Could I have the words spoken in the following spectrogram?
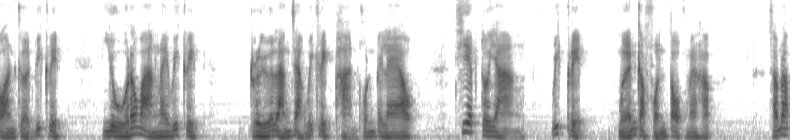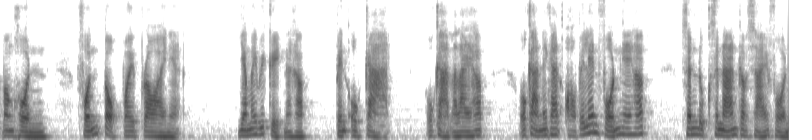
ก่อนเกิดวิกฤต อยู่ระหว่างในวิกฤต หรือหลังจากวิกฤตผ่านพ้นไปแล้ว เทียบตัวอย่างวิกฤตเหมือนกับฝนตกนะครับสำหรับบางคน ฝนตกปรอยๆเนี่ยยังไม่วิกฤตนะครับ เป็นโอกาส โอกาสอะไรครับ โอกาสในการออกไปเล่นฝนไงครับ สนุกสนานกับสายฝน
